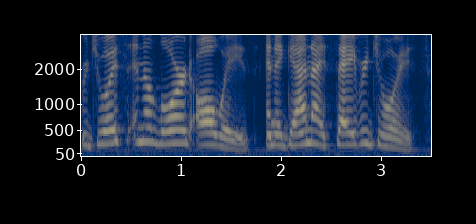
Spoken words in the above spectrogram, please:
Rejoice in the Lord always, and again I say rejoice.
